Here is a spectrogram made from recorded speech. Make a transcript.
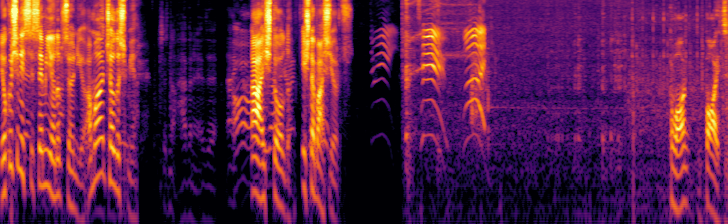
Yokuş iniş sistemi yanıp sönüyor ama çalışmıyor. Aa işte oldu. İşte başlıyoruz. Come on, bite.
